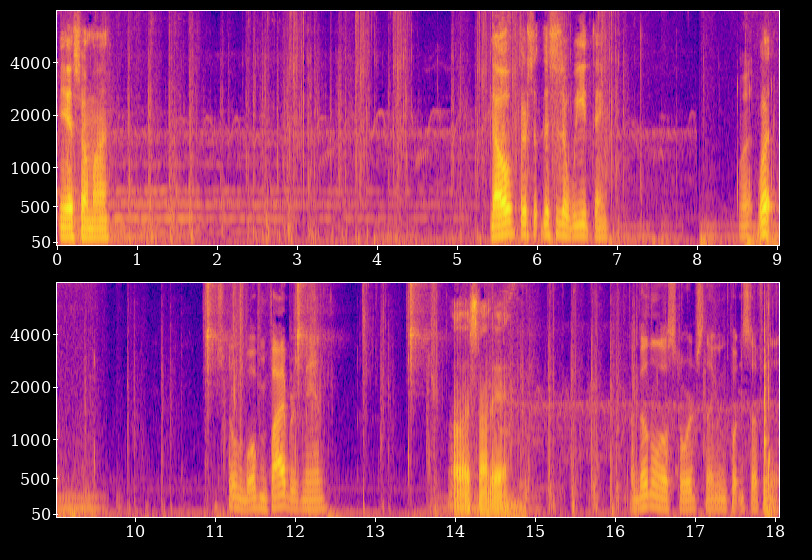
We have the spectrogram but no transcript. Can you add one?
Yeah, so am I. No, there's. This is a weed thing. What? What? Just building woven fibers, man. Oh, that's not it. I'm building a little storage thing and putting stuff in it.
